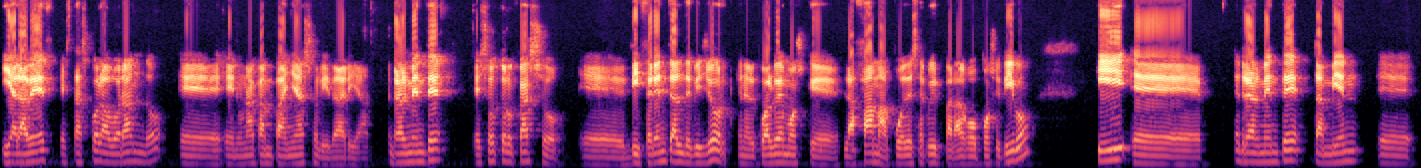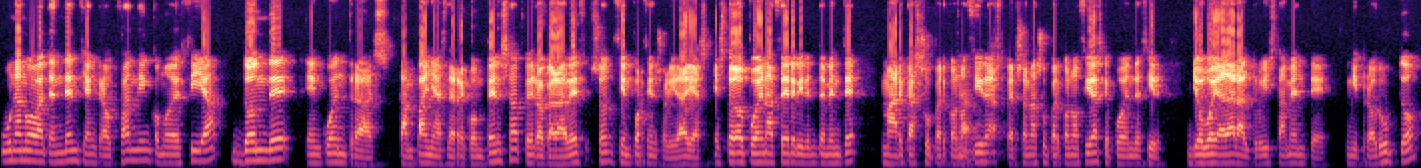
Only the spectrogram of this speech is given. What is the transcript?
y a la vez estás colaborando en una campaña solidaria. Realmente es otro caso eh, diferente al de Bjork, en el cual vemos que la fama puede servir para algo positivo y eh, realmente también eh, una nueva tendencia en crowdfunding, como decía, donde encuentras campañas de recompensa, pero cada vez son 100% solidarias. Esto lo pueden hacer, evidentemente, marcas súper conocidas, personas súper conocidas que pueden decir, yo voy a dar altruistamente mi producto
